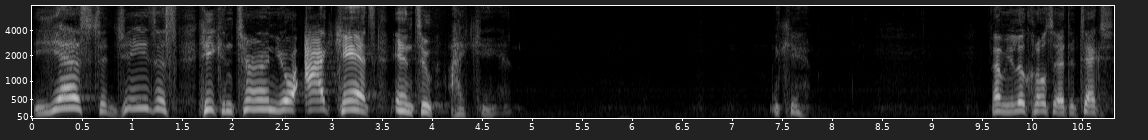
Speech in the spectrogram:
yes to Jesus, he can turn your I can'ts into I can. I can. Now, when you look closer at the text,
